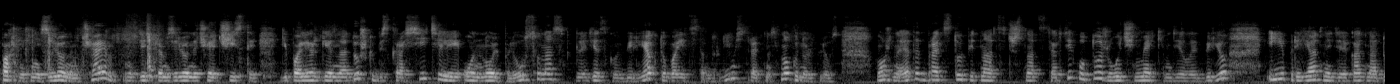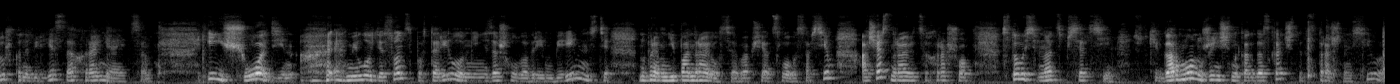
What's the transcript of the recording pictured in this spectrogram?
Пахнет мне зеленым чаем. Но здесь прям зеленый чай чистый. Гипоаллергенная душка без красителей. Он 0 плюс у нас для детского белья. Кто боится там другими стирать, у нас много 0 плюс. Можно этот брать. 115-16 артикул. Тоже очень мягким делает белье. И приятная деликатная душка на белье сохраняется. И еще один. Мелодия солнца. Повторила. Он мне не зашел во время беременности. Ну прям не понравился вообще от слова совсем. А сейчас нравится хорошо. 118,57. Все-таки гормон у женщины, когда скачет, это страшная сила.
